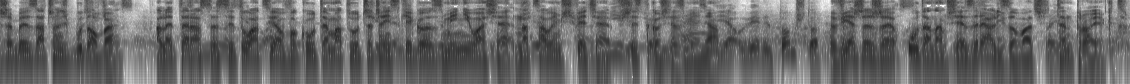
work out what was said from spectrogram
żeby zacząć budowę. Ale teraz sytuacja wokół tematu czeczeńskiego zmieniła się na całym świecie. Wszystko się zmienia. Wierzę, że uda nam się zrealizować ten projekt.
